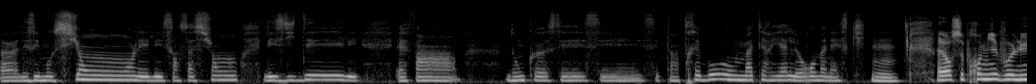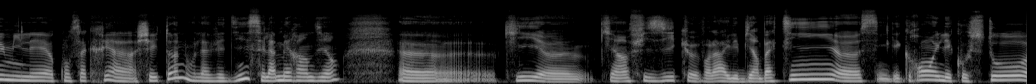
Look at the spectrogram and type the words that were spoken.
euh, les émotions, les, les, sensations, les idées, les, enfin, donc euh, c'est un très beau matériel romanesque. Hmm. Alors ce premier volume, il est consacré à Shayton, vous l'avez dit, c'est l'Amérindien euh, qui, euh, qui a un physique, voilà, il est bien bâti, il est grand, il est costaud,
